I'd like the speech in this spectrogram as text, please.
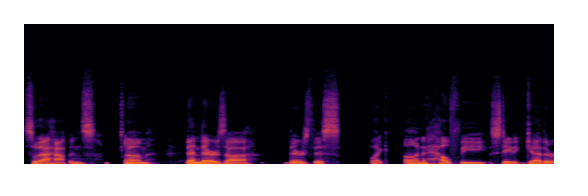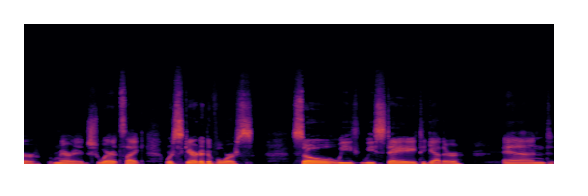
So that happens. Um, then there's uh there's this like unhealthy stay together marriage where it's like we're scared of divorce so we we stay together and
